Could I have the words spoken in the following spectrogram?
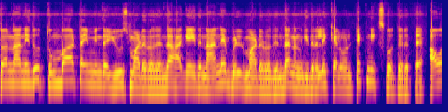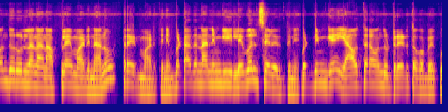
ಸೊ ನಾನು ಇದು ತುಂಬಾ ಟೈಮ್ ಇಂದ ಯೂಸ್ ಮಾಡಿರೋದ್ರಿಂದ, ಹಾಗೆ ಇದು ನಾನೇ ಬಿಲ್ಡ್ ಮಾಡಿರೋದ್ರಿಂದ ನನಗೆ ಇದರಲ್ಲಿ ಕೆಲವೊಂದು ಟೆಕ್ನಿಕ್ಸ್ ಗೊತ್ತಿರುತ್ತೆ. ಆ ಒಂದು ರೂಲ್ ನಾನು ಅಪ್ಲೈ ಮಾಡಿ ನಾನು ಟ್ರೇಡ್ ಮಾಡ್ತೀನಿ. ಬಟ್ ಅದನ್ನ ನಾನು ನಿಮಗೆ ಈ ಲೆವೆಲ್ಸ್ ಹೇಳಿರ್ತೀನಿ ಬಟ್ ನಿಮಗೆ ಯಾವ ತರ ಒಂದು ಟ್ರೇಡ್ ತಗೋಬೇಕು,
